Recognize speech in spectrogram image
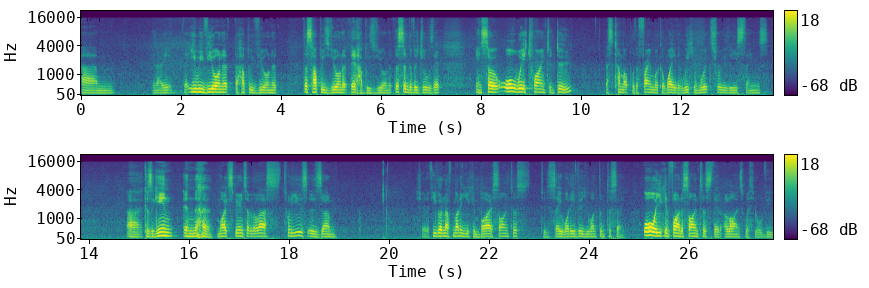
Um, you know, the iwi view on it, the hapu view on it, this hapu's view on it, that hapu's view on it, this individual's that. And so all we're trying to do is come up with a framework, a way that we can work through these things. Because uh, again, in uh, my experience over the last 20 years is, um, shit, if you've got enough money, you can buy a scientist to say whatever you want them to say. Or you can find a scientist that aligns with your view.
